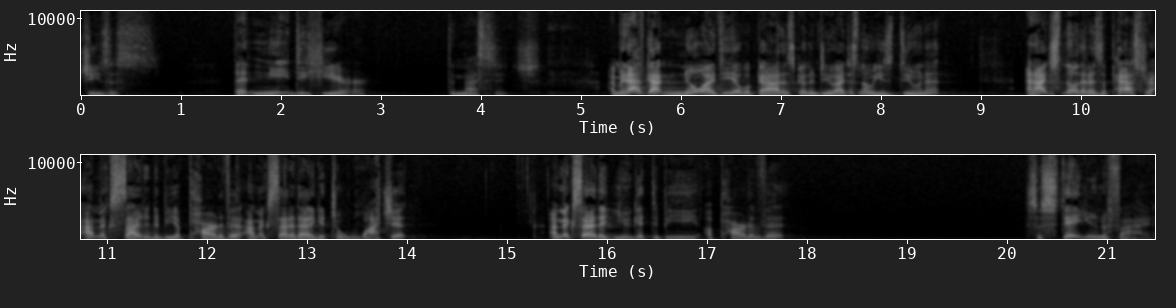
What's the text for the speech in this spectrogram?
Jesus, that need to hear the message? I mean, I've got no idea what God is going to do. I just know He's doing it. And I just know that as a pastor, I'm excited to be a part of it. I'm excited that I get to watch it. I'm excited that you get to be a part of it. So stay unified,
